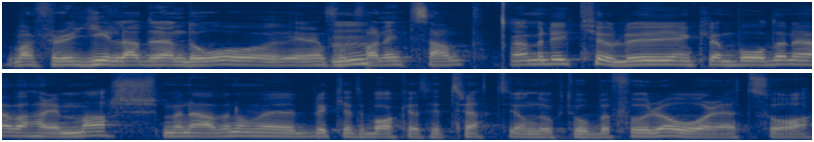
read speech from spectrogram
varför du gillade den då? Och är den fortfarande intressant? Ja, men det är kul. Det är egentligen både när jag var här i mars men även om vi blickar tillbaka till 30 oktober förra året så,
